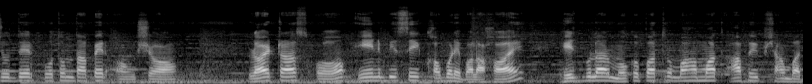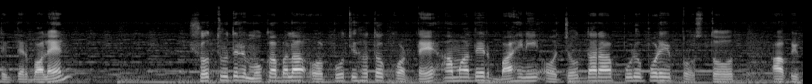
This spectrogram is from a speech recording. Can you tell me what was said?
যুদ্ধের প্রথম ধাপের অংশ। রয়টার্স ও এনবিসি খবরে বলা হয়, হিজবুলার মুখপাত্র মোহাম্মদ আফিফ সাংবাদিকদের বলেন, শত্রুদের মোকাবেলা ও প্রতিহত করতে আমাদের বাহিনী ও যোদ্ধারা পুরোপুরি প্রস্তুত। আফিফ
